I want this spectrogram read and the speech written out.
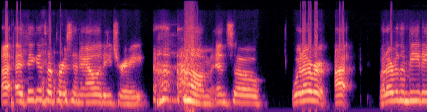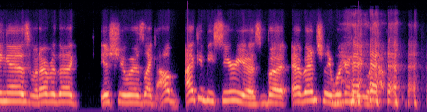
I, I think it's a personality trait, um, and so whatever I, whatever the meeting is, whatever the issue is, like I'll I can be serious, but eventually we're going to be laughing.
